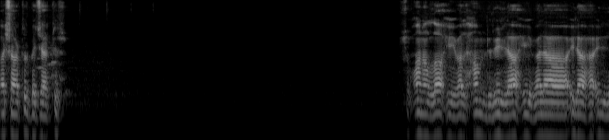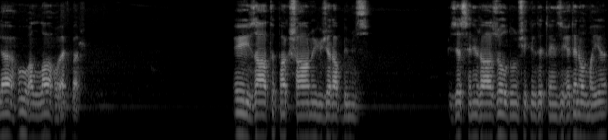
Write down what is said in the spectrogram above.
başartır, becertir. Subhanallahi velhamdülillahi ve la ilahe illahu Allahu Ekber. Ey zatı pak şanı yüce Rabbimiz! Bize seni razı olduğun şekilde tenzih eden olmayı,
